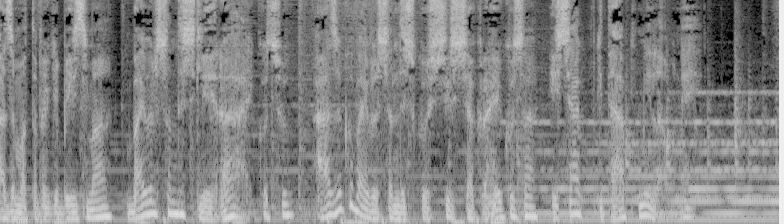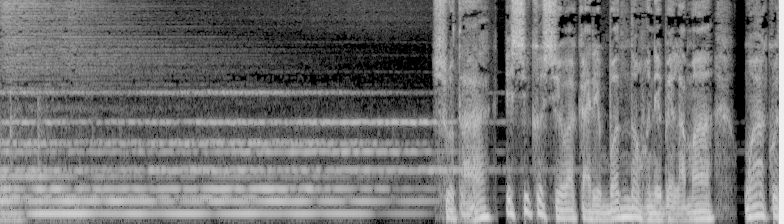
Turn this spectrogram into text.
आज म तपाईँको बीचमा बाइबल सन्देश लिएर आएको छु। आजको बाइबल सन्देशको शीर्षक रहेको छ हिसाब किताब मिलाउने। श्रोता यसुको सेवा कार्य बन्द हुने बेलामा उहाँको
